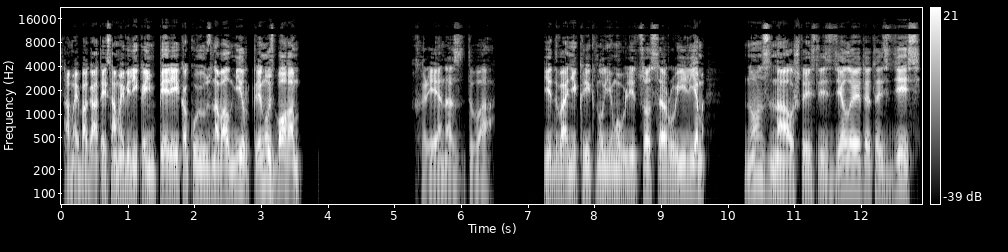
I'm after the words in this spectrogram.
самой богатой, самой великой империей, какую узнавал мир, клянусь богом. Хрена с два. Едва не крикнул ему в лицо сэр Уильям, но он знал, что если сделает это здесь,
